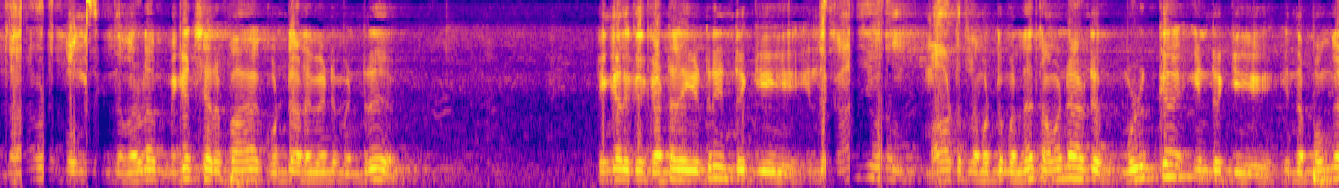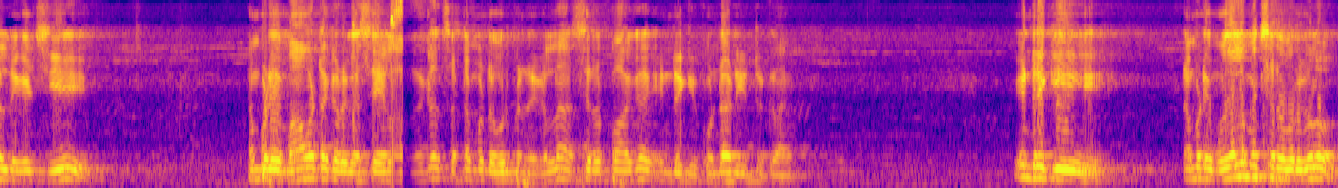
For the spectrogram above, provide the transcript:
திராவிட பொங்கல் இந்த வருடம் மிகச்சிறப்பாக கொண்டாட வேண்டும் என்று எங்களுக்கு கட்டளையிட்டு இன்றைக்கு இந்த காஞ்சிபுரம் மாவட்டத்தில் மட்டுமல்ல தமிழ்நாடு முழுக்க இன்றைக்கு இந்த பொங்கல் நிகழ்ச்சியை நம்முடைய மாவட்ட கழக செயலாளர்கள் சட்டமன்ற உறுப்பினர்கள்லாம் சிறப்பாக இன்றைக்கு கொண்டாடிட்டு இருக்கிறாங்க இன்றைக்கு நம்முடைய முதலமைச்சர் அவர்களும்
